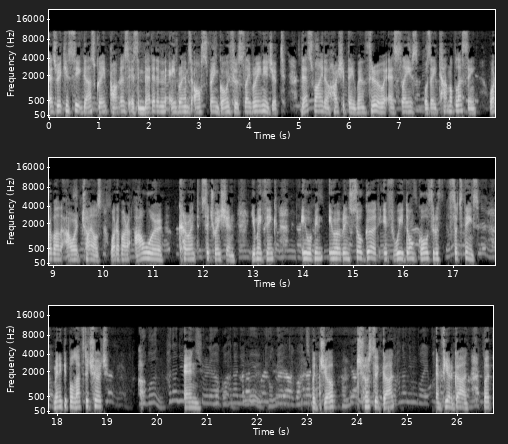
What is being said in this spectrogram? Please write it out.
As we can see, God's great providence is embedded in Abraham's offspring going through slavery in Egypt. That's why the hardship they went through as slaves was a time of blessing. What about our trials? What about our current situation? You may think it would, been, it would have been so good if we don't go through such things. Many people left the church. Uh, and but Job trusted God and feared God, but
